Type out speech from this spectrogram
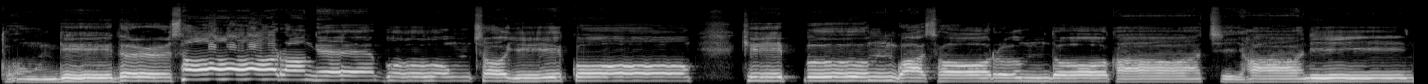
동기들 사랑에 뭉쳐 있고 기쁨과 설움도 같이 하니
